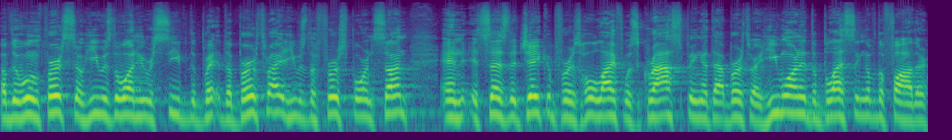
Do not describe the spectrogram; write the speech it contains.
of the womb first, so he was the one who received the, the birthright. He was the firstborn son. And it says that Jacob, for his whole life, was grasping at that birthright. He wanted the blessing of the father,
